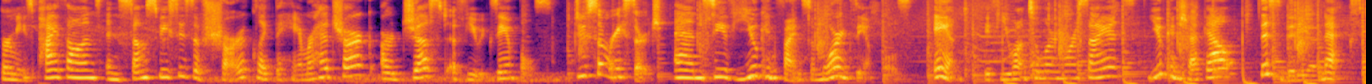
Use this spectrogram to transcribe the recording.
Burmese pythons and some species of shark, like the hammerhead shark, are just a few examples. Do some research and see if you can find some more examples. And if you want to learn more science, you can check out this video next.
